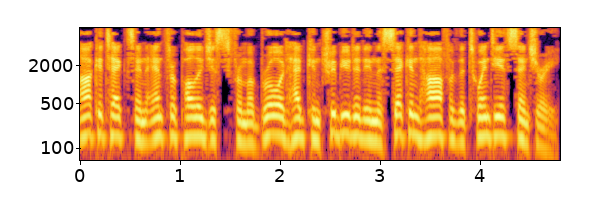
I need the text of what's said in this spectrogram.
architects and anthropologists from abroad had contributed in the second half of the 20th century.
